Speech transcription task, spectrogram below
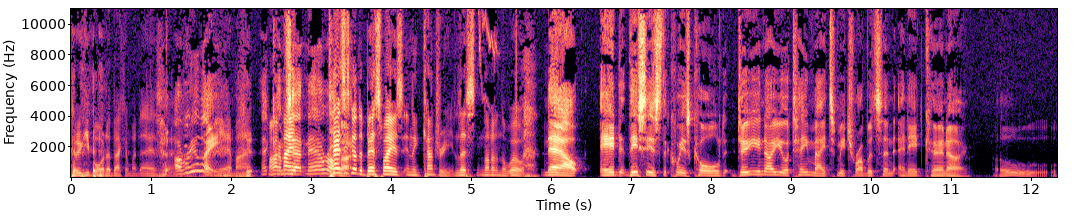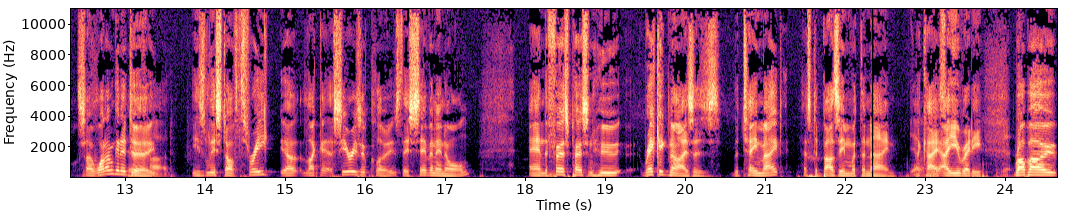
boogie boarder back in my day. As well. Oh, really? Yeah, mate. That comes mate, out now, Tas's Robert. got the best waves in the country. Less none of in the world. Now, Ed, this is the quiz called "Do you know your teammates Mitch Robertson and Ed Curnow?" oh, So what I'm going to Sounds do hard. is list off three, uh, like a series of clues. There's seven in all, and the first person who recognises the teammate has to buzz in with the name. Yeah, okay, are you ready, Yeah. Robbo?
